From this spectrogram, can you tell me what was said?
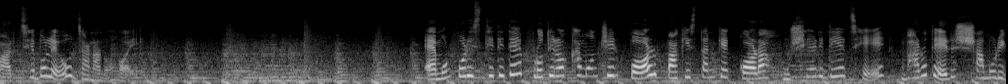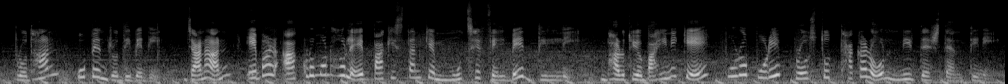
বাড়ছে বলেও জানানো হয়। এমন পরিস্থিতিতে প্রতিরক্ষা মন্ত্রীর পর পাকিস্তানকে কড়া হুঁশিয়ারি দিয়েছে ভারতের সামরিক প্রধান উপেন্দ্র দ্বিবেদী। জানান, এবার আক্রমণ হলে পাকিস্তানকে মুছে ফেলবে দিল্লি। ভারতীয় বাহিনীকে পুরোপুরি প্রস্তুত থাকারও নির্দেশ দেন তিনি।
